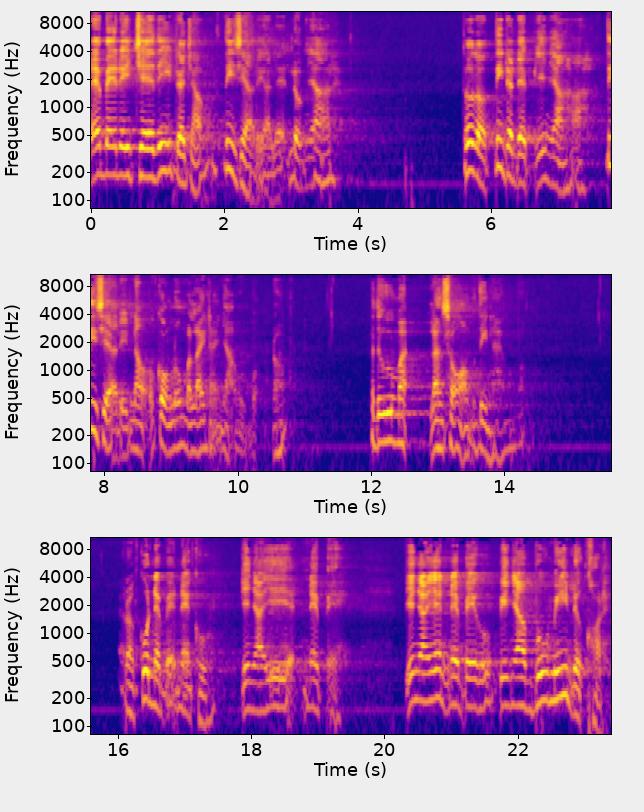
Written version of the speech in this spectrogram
နေပေတွေကျယ်သည့်အတွက်ကြောင့်သိစရာတွေကလည်းလွတ်များတယ်သို့တော့သိတတ်တဲ့ပညာဟာသိစရာတွေနောက်အကုန်လုံးမလိုက်နိုင်ကြဘူးပေါ့နော်ဘယ်သူမှလမ်းဆုံးအောင်မသိနိုင်ဘူးပေါ့အဲ့တော့ကိုယ်နဲ့ပဲနဲ့ကိုပညာရေးရဲ့နဲ့ပဲပညာရဲ့နဲ့ပဲကိုပညာဘူမိလို့ခေါ်တယ်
